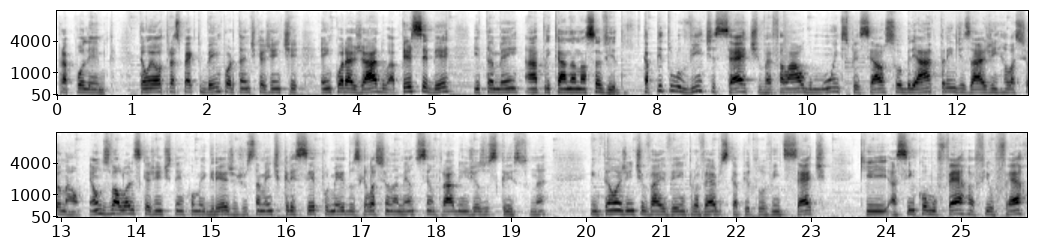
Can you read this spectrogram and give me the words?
para polêmica. Então é outro aspecto bem importante que a gente é encorajado a perceber e também a aplicar na nossa vida. Capítulo 27 vai falar algo muito especial sobre a aprendizagem relacional. É um dos valores que a gente tem como igreja, justamente crescer por meio dos relacionamentos centrado em Jesus Cristo, né? Então a gente vai ver em Provérbios capítulo 27 que assim como o ferro afia o ferro,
